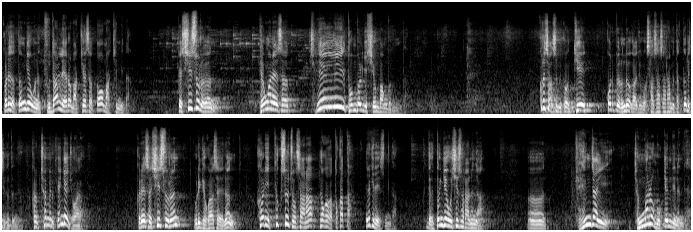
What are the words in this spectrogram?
그래서 어떤 경우는 두 달 내로 막혀서 또 막힙니다. 그 시술은 병원에서 제일 돈 벌기 쉬운 방법입니다. 그렇지 않습니까? 그 뒤에 꼬리뼈를 넣어가지고 살살살 하면 딱 떨어지거든요. 그럼 처음에는 굉장히 좋아요. 그래서 시술은 우리 교과서에는 허리 특수조사나 효과가 똑같다. 이렇게 되어 있습니다. 근데 어떤 경우 시술하느냐? 어, 굉장히 정말로 못 견디는데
